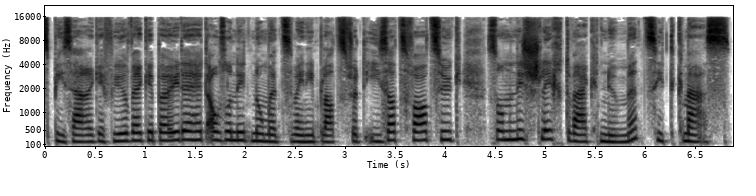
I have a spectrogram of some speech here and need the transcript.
Das bisherige Feuerwehrgebäude hat also nicht nur zu wenig Platz für die Einsatzfahrzeuge, sondern ist schlichtweg nicht mehr zeitgemäß.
